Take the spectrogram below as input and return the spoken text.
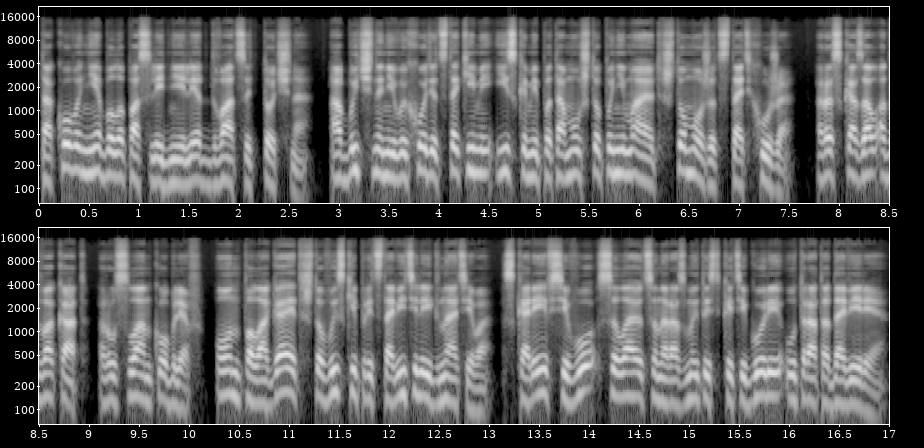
Такого не было последние лет 20 точно обычно не выходят с такими исками потому что понимают, что может стать хуже. Рассказал адвокат, Руслан Коблев. Он полагает, что в иске представителей Игнатьева, скорее всего, ссылаются на размытость категории утрата доверия.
